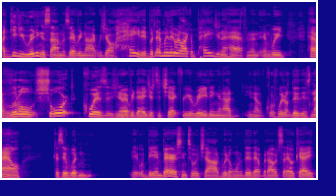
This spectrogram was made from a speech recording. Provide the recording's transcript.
I'd give you reading assignments every night, which y'all hated, but I mean they were like a page and a half, and and we'd have little short quizzes, you know, mm-hmm. every day just to check for your reading. And I, you know, of course we don't do this now because it wouldn't, it would be embarrassing to a child. We don't want to do that, but I would say, okay,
